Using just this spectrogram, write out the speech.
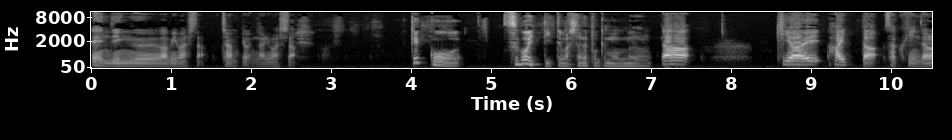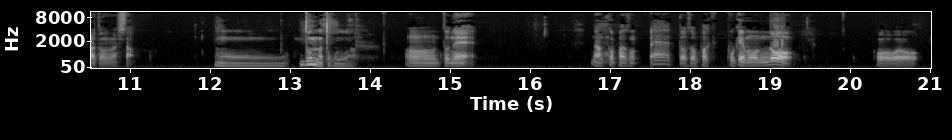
エンディングは見ました。チャンピオンになりました。結構、すごいって言ってましたね、ポケモンムーン。あー気合入った作品だなと思いました。うーん、どんなところが？うーんとね、なんかパソ、えーっと、そう、ポケポケモンの、こう、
